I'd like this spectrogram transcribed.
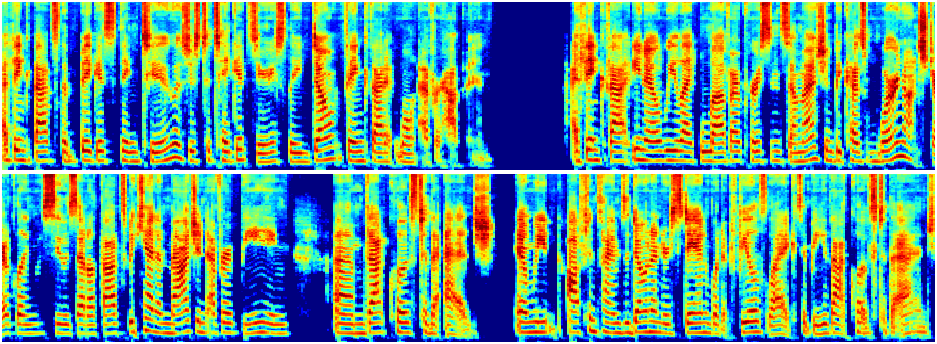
i think that's the biggest thing too is just to take it seriously. Don't think that it won't ever happen. I think that you know we like love our person so much and because we're not struggling with suicidal thoughts we can't imagine ever being um, that close to the edge. And we oftentimes don't understand what it feels like to be that close to the edge.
